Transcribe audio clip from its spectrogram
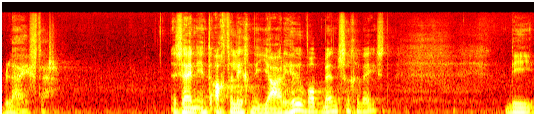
blijft er. Er zijn in het achterliggende jaren heel wat mensen geweest die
